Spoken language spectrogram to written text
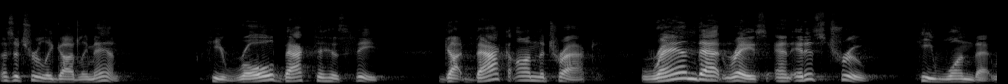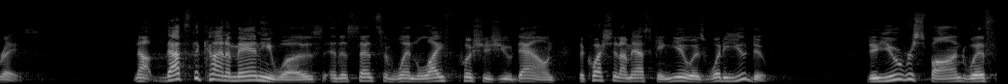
is a truly godly man. He rolled back to his feet got back on the track, ran that race, and it is true, he won that race. Now, that's the kind of man he was in the sense of when life pushes you down. The question I'm asking you is what do you do? Do you respond with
